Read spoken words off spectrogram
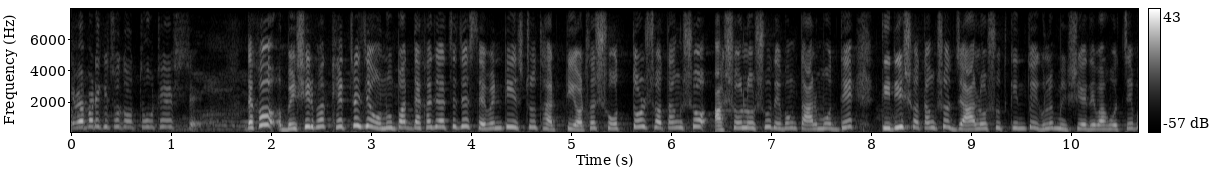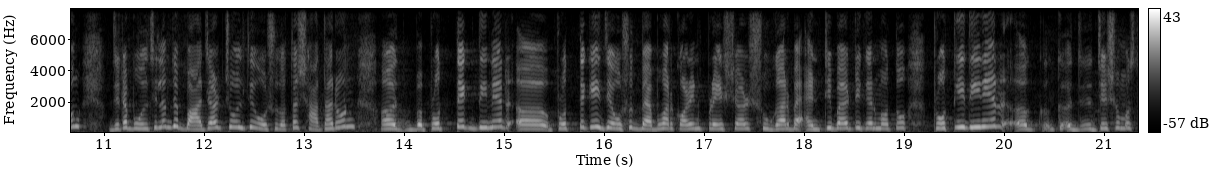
এ ব্যাপারে কিছু তথ্য উঠে এসছে। দেখো, বেশিরভাগ ক্ষেত্রে যে অনুপাত দেখা যাচ্ছে যে সেভেন্টি ইস টু থার্টি অর্থাৎ সত্তর শতাংশ আসল ওষুধ এবং তার মধ্যে তিরিশ শতাংশ জাল ওষুধ কিন্তু এগুলো মিশিয়ে দেওয়া হচ্ছে এবং যেটা বলছিলাম যে বাজার চলতি ওষুধ, অর্থাৎ সাধারণ প্রত্যেক দিনের প্রত্যেকেই যে ওষুধ ব্যবহার করেন প্রেশার সুগার বা অ্যান্টিবায়োটিকের মতো প্রতিদিনের যে সমস্ত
